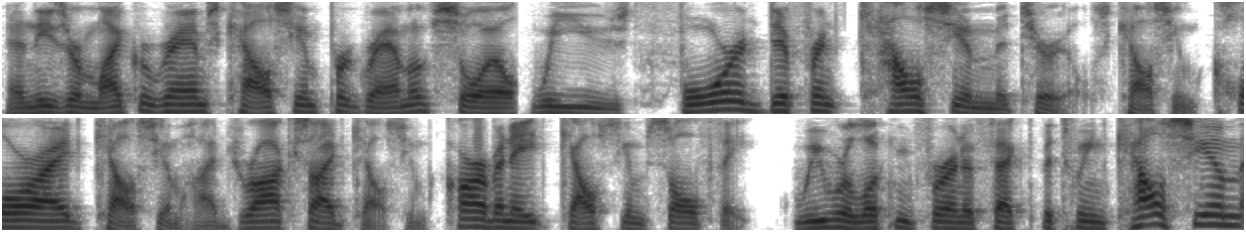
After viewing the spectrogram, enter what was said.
and these are micrograms calcium per gram of soil. We used four different calcium materials calcium chloride, calcium hydroxide, calcium carbonate, calcium sulfate we were looking for an effect between calcium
